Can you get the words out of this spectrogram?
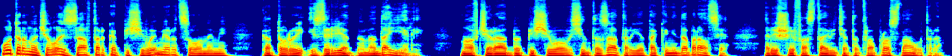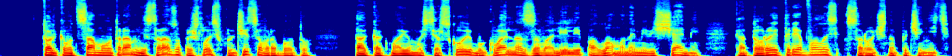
Утро началось с завтрака пищевыми рационами, которые изрядно надоели. Ну а вчера до пищевого синтезатора я так и не добрался, решив оставить этот вопрос на утро. Только вот с самого утра мне сразу пришлось включиться в работу, так как мою мастерскую буквально завалили поломанными вещами, которые требовалось срочно починить.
